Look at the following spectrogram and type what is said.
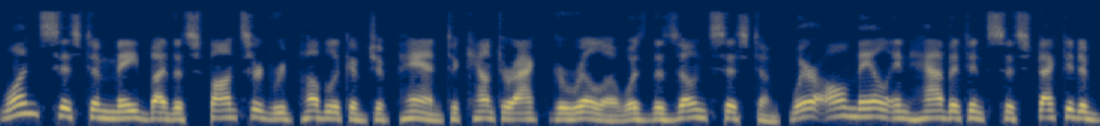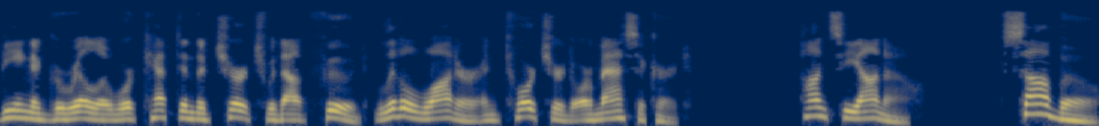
One system made by the sponsored Republic of Japan to counteract guerrilla was the zone system, where all male inhabitants suspected of being a guerrilla were kept in the church without food, little water and tortured or massacred. Ponciano Sabu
